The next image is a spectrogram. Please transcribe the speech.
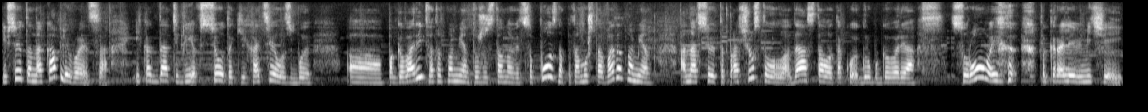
И все это накапливается, и когда тебе все-таки хотелось бы э, поговорить, в этот момент уже становится поздно, потому что в этот момент она все это прочувствовала, да, стала такой, грубо говоря, суровый по королеве мечей.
